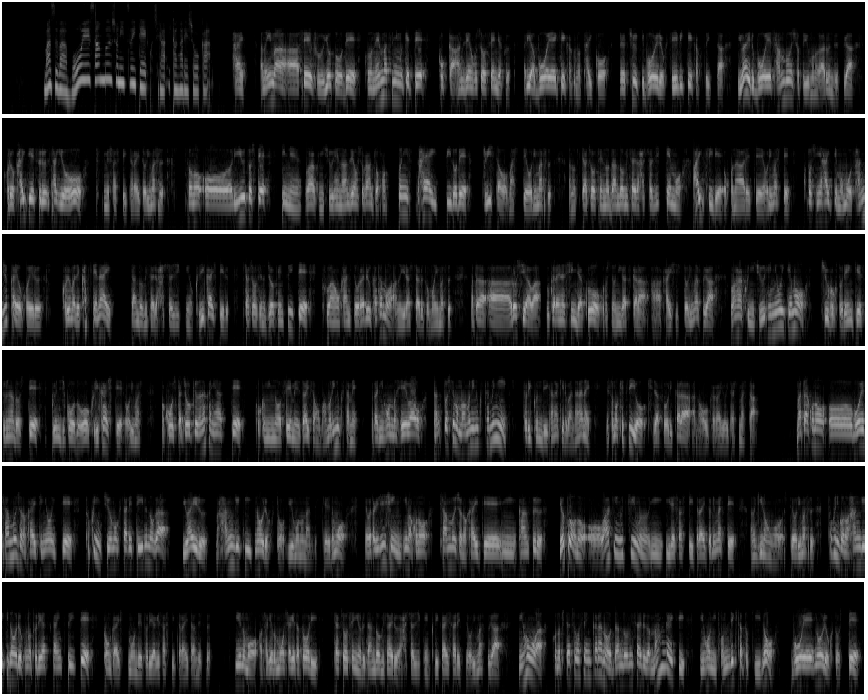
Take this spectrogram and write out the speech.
まずは防衛3文書についてこちらいかがでしょうか？はい。あの今、政府・与党でこの年末に向けて国家安全保障戦略あるいは防衛計画の大綱中期防衛力整備計画といったいわゆる防衛3文書というものがあるんですがこれを改定する作業を進めさせていただいております。その理由として近年我が国周辺の安全保障環境本当に速いスピードで厳しさを増しております。あの北朝鮮の弾道ミサイル発射実験も相次いで行われておりまして今年に入ってももう30回を超えるこれまでかつてない弾道ミサイル発射実験を繰り返している北朝鮮の状況について不安を感じておられる方もあのいらっしゃると思います。またロシアはウクライナ侵略を今年の2月から開始しておりますが我が国周辺においても中国と連携するなどして軍事行動を繰り返しております。こうした状況の中にあって国民の生命財産を守り抜くためまた日本の平和を何としても守り抜くために取り組んでいかなければならない。その決意を岸田総理からあのお伺いをいたしました。またこの防衛3文書の改定において特に注目されているのがいわゆる反撃能力というものなんですけれども私自身今この3文書の改定に関する与党のワーキングチームに入れさせていただいておりましてあの議論をしております。特にこの反撃能力の取り扱いについて今回質問で取り上げさせていただいたんです。というのも先ほど申し上げた通り北朝鮮による弾道ミサイル発射実験繰り返されておりますが日本はこの北朝鮮からの弾道ミサイルが万が一日本に飛んできた時の防衛能力として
